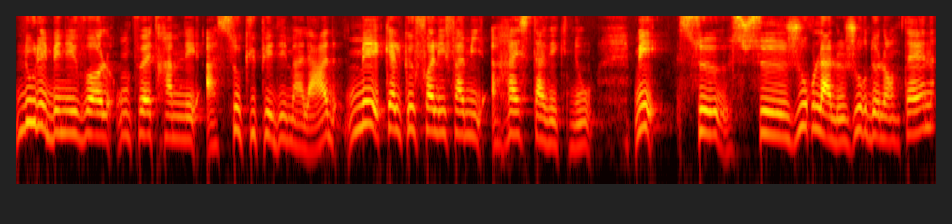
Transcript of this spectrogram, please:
nous, les bénévoles, on peut être amenés à s'occuper des malades, mais quelquefois les familles restent avec nous. Mais ce, ce jour-là, le jour de l'antenne,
